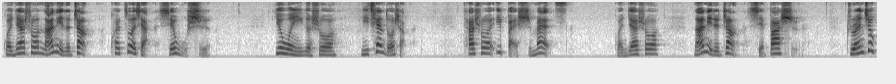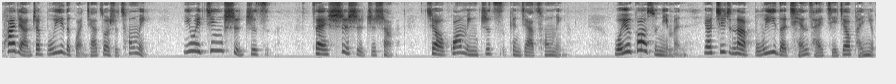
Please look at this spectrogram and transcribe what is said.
管家说：“拿你的账，快坐下写五十。”又问一个说：“你欠多少？”他说：“一百石麦子。”管家说。拿你的账写八十，主人就夸奖这不义的管家做事聪明，因为今世之子在世事之上，较光明之子更加聪明。我又告诉你们，要记着那不义的钱财结交朋友，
